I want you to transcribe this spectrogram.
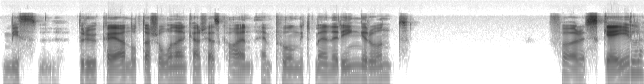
missbrukar jag notationen. Kanske jag ska ha en, en punkt med en ring runt för scale.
